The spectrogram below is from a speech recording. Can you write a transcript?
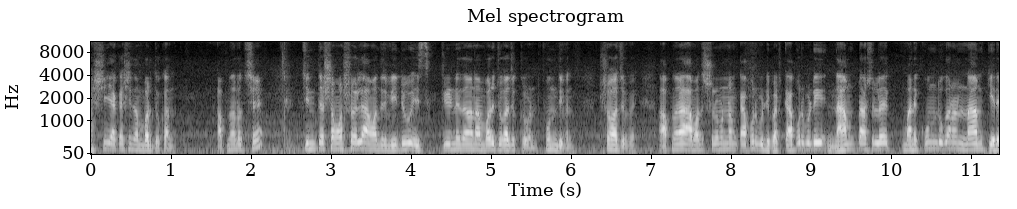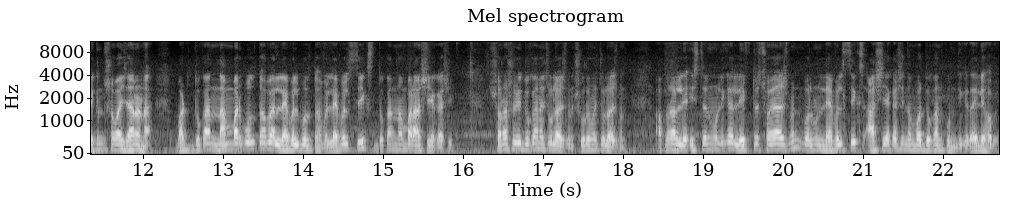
আশি, একাশি নম্বর দোকান। আপনার হচ্ছে চিন্তার সমস্যা হলে আমাদের ভিডিও স্ক্রিনে দেওয়া নাম্বারে যোগাযোগ করবেন ফোন দিবেন, সহজ হবে। আপনারা আমাদের শোরুমের নাম কাপড় বিডি বাট কাপড় বিডি নামটা আসলে মানে কোন দোকানের নাম কী এটা কিন্তু সবাই জানে না বাট দোকান নাম্বার বলতে হবে আর লেভেল বলতে হবে। লেভেল সিক্স দোকান নাম্বার আশি একাশি। সরাসরি দোকানে চলে আসবেন শোরুমে চলে আসবেন। আপনারা ইস্টার্ন মল্লিকা লেফটে ছয় আসবেন, বলবেন লেভেল সিক্স আশি একাশি নম্বর দোকান কোন দিকে, তাইলে হবে।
